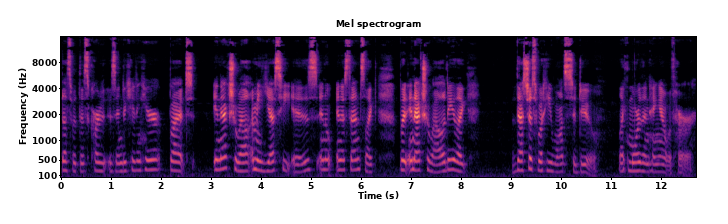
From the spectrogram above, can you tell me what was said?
That's what this card is indicating here. But in actuality i mean yes he is in a, in a sense like but in actuality like that's just what he wants to do like more than hang out with her.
